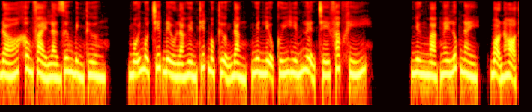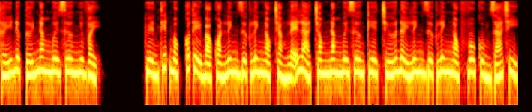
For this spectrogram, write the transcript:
Đó không phải là dương bình thường. Mỗi một chiếc đều là huyền thiết mộc thượng đẳng, nguyên liệu quý hiếm luyện chế pháp khí. Nhưng mà ngay lúc này, bọn họ thấy được tới 50 dương như vậy. Huyền thiết mộc có thể bảo quản linh dược linh ngọc chẳng lẽ là trong 50 dương kia chứa đầy linh dược linh ngọc vô cùng giá trị.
